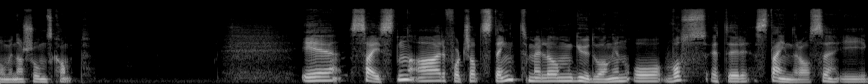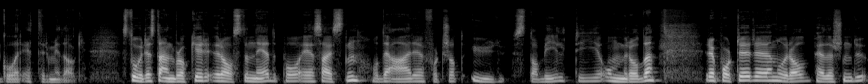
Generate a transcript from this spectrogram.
nominasjonskamp. E16 er fortsatt stengt mellom Gudvangen og Voss etter steinraset i går ettermiddag. Store steinblokker raste ned på E16, og det er fortsatt ustabilt i området. Reporter Noralv Pedersen, du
